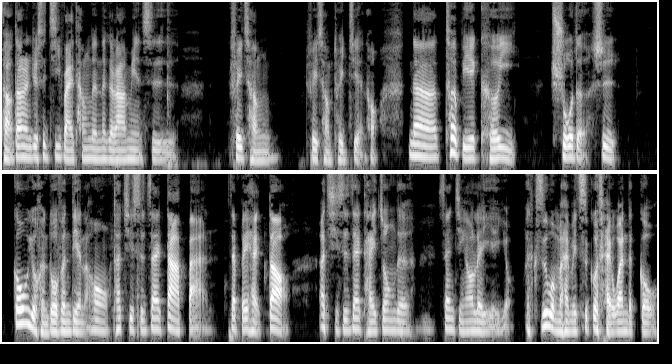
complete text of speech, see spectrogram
好，当然就是鸡白汤的那个拉面是非常非常推荐哦。那特别可以。说的是勾有很多分店，然后它其实在大阪、在北海道啊，其实在台中的三井奥莱也有，可是我们还没吃过台湾的勾。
